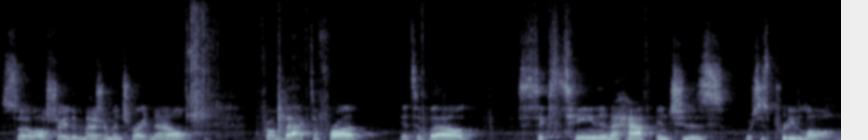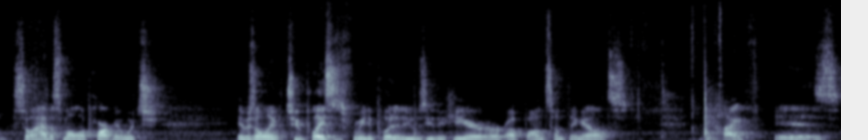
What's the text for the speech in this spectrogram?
so I'll show you the measurements right now. From back to front, it's about 16 and a half inches, which is pretty long. So I have a small apartment, which it was only two places for me to put it. It was either here or up on something else. The height is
